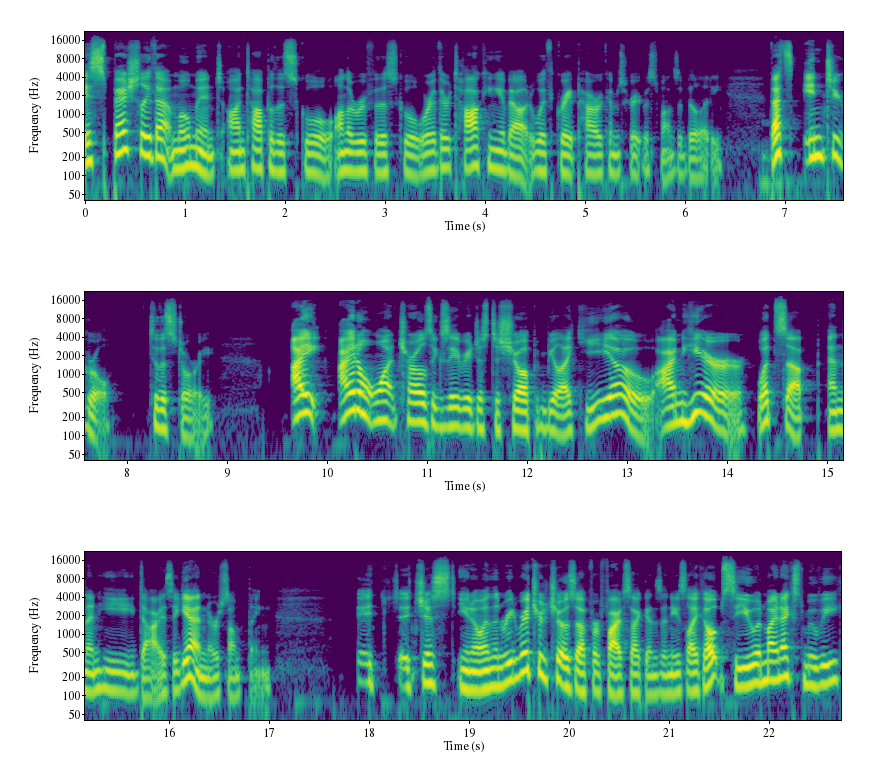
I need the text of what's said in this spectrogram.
especially that moment on top of the school, on the roof of the school, where they're talking about with great power comes great responsibility. That's integral to the story. I I don't want Charles Xavier just to show up and be like, "Yo, I'm here. What's up?" and then he dies again or something. It it just you know, and then Reed Richards shows up for five seconds and he's like, "Oh, see you in my next movie,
